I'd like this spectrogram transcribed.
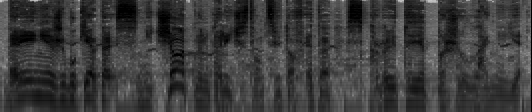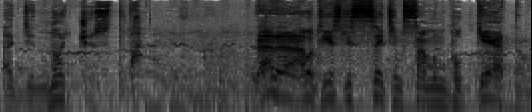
Дарение же букета с нечетным количеством цветов – это скрытое пожелание одиночества – да-да, а вот если с этим самым букетом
